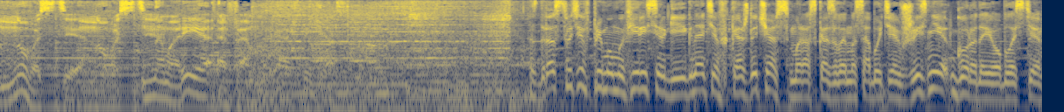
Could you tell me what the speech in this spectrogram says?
Новости. Новости. На Мария-ФМ. Здравствуйте, в прямом эфире Сергей Игнатьев. Каждый час мы рассказываем о событиях в жизни города и области.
